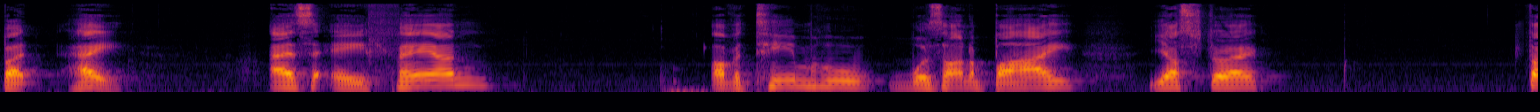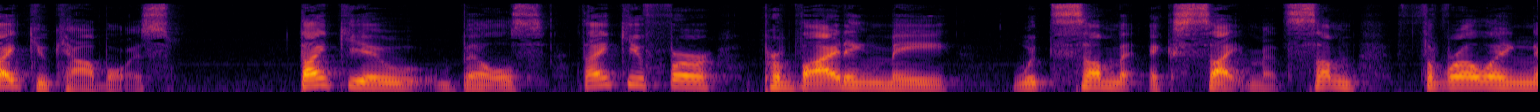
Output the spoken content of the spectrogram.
But hey, as a fan of a team who was on a bye yesterday, thank you, Cowboys. Thank you, Bills. Thank you for providing me with some excitement, some thrilling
